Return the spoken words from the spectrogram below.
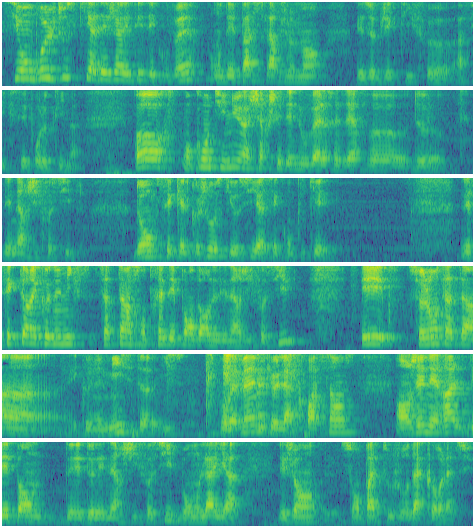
si on brûle tout ce qui a déjà été découvert, on dépasse largement les objectifs euh, à fixer pour le climat. Or, on continue à chercher des nouvelles réserves euh, d'énergie fossile. Donc c'est quelque chose qui est aussi assez compliqué. Les secteurs économiques, certains sont très dépendants des énergies fossiles, et selon certains économistes, il se pourrait même que la croissance en général dépende de, de l'énergie fossile. Bon, là, il y a, les gens ne sont pas toujours d'accord là-dessus.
